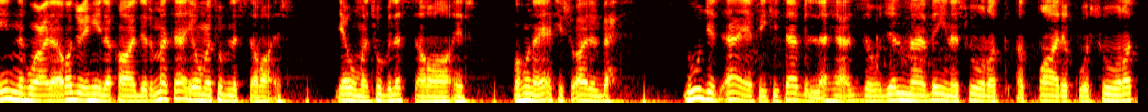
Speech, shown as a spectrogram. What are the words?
إنه على رجعه لقادر. متى؟ يوم تبلى السرائر. يوم تبلى السرائر. وهنا يأتي سؤال البحث. يوجد آية في كتاب الله عز وجل ما بين سورة الطارق وسورة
